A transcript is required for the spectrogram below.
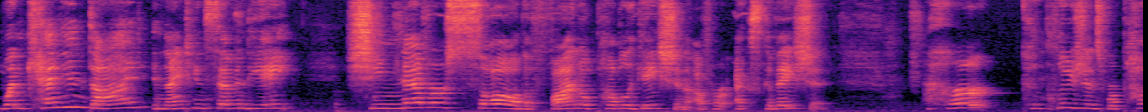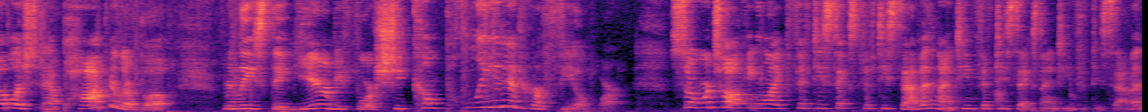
When Kenyon died in 1978, she never saw the final publication of her excavation. Her conclusions were published in a popular book released the year before she completed her fieldwork. So we're talking like 56, 57, 1956, 1957.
